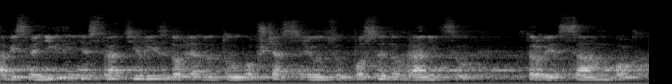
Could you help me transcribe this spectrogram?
aby sme nikdy nestratili z dohľadu tú obšťastňujúcu poslednú hranicu, ktorou je sám Boh.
